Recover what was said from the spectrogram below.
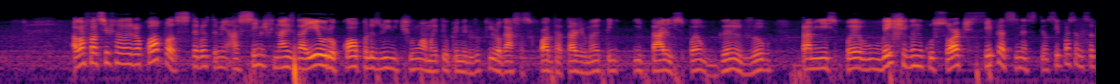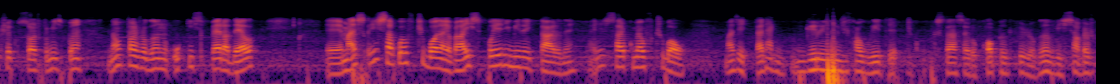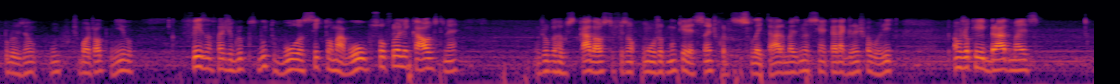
Agora fala se da Eurocopa, temos também as semifinais da Eurocopa 2021. Amanhã tem o primeiro jogo que jogar às 4 da tarde. Amanhã tem Itália e Espanha, um grande jogo. Para mim, a Espanha vem chegando com sorte, sempre assim, né? Tem sempre a seleção que chega com sorte. Para mim, a Espanha não tá jogando o que espera dela. É, mas a gente sabe como é o futebol, né? Vai lá, a Espanha elimina a Itália, né? A gente sabe como é o futebol. Mas a Itália é a grande favorita de conquistar essa Eurocopa, pelo que foi jogando. Vem sabe, por exemplo, um futebol de alto nível fez uma fase de grupos muito boa, sem tomar gol, sofreu ali com a Áustria, né? Um jogo arriscado, a Áustria fez um, um jogo muito interessante quando se Itália, mas mesmo assim a Itália é a grande favorita. É um jogo equilibrado, mas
